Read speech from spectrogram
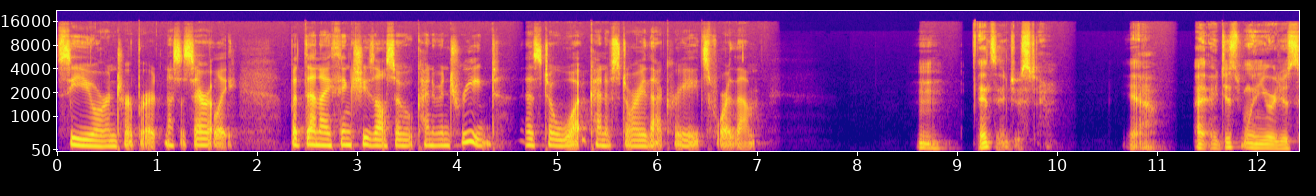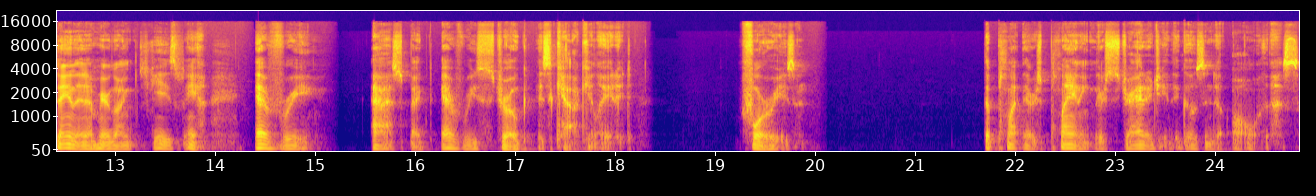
see or interpret necessarily. But then I think she's also kind of intrigued as to what kind of story that creates for them. Hmm. It's interesting. Yeah. I, I just when you were just saying that, I'm here going, geez, yeah, every aspect, every stroke is calculated for a reason the pl- there's planning, there's strategy that goes into all of this.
